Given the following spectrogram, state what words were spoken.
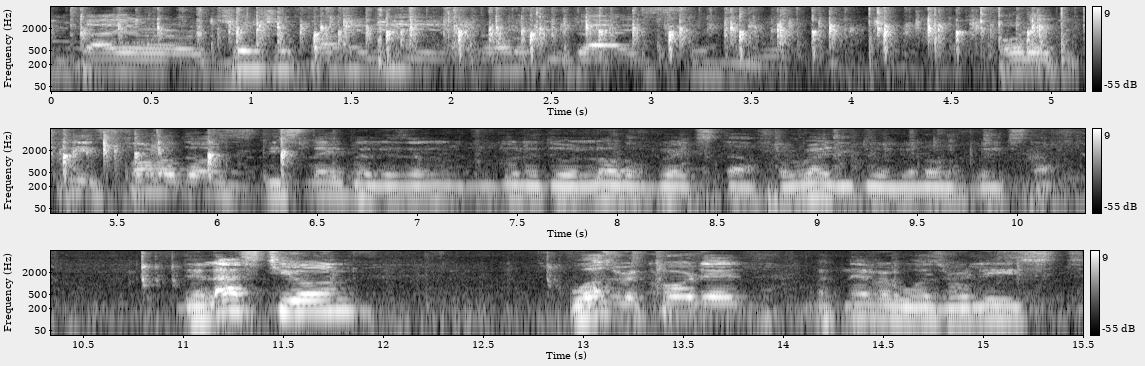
entire Jojo family and all of you guys. And follow, please follow those. This label is going to do a lot of great stuff. Already doing a lot of great stuff. The last tune was recorded but never was released.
